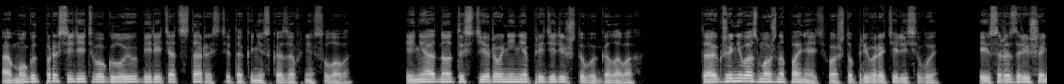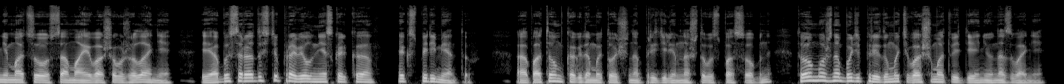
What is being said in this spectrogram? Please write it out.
а могут просидеть в углу и умереть от старости, так и не сказав ни слова. И ни одно тестирование не определит, что в их головах. Также невозможно понять, во что превратились вы, и с разрешением отцу сама и вашего желания я бы с радостью провел несколько экспериментов. А потом, когда мы точно определим, на что вы способны, то можно будет придумать вашему отведению название.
